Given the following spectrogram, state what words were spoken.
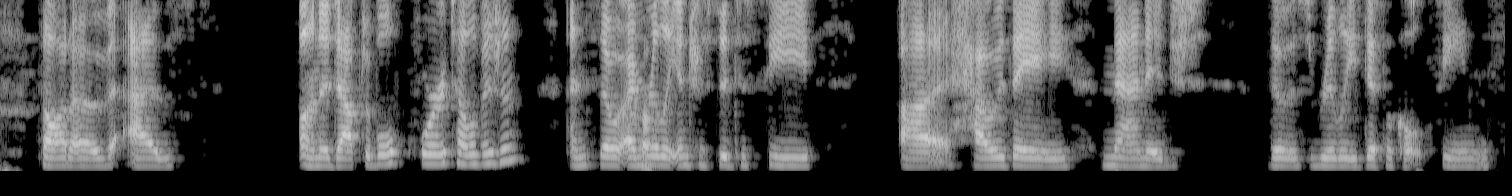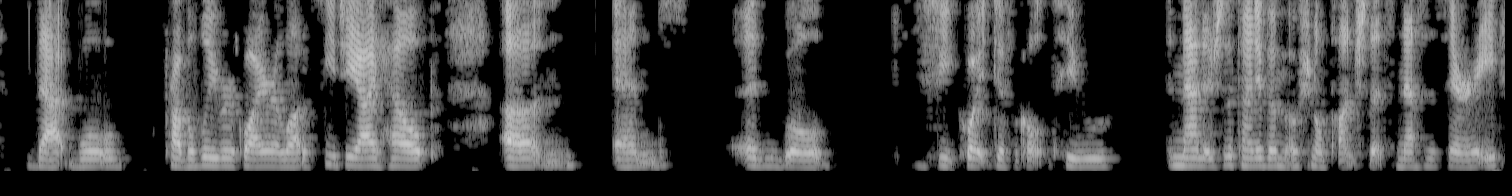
thought of as unadaptable for television. And so I'm huh. really interested to see uh, how they manage those really difficult scenes that will probably require a lot of CGI help um, and and will be quite difficult to manage the kind of emotional punch that's necessary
